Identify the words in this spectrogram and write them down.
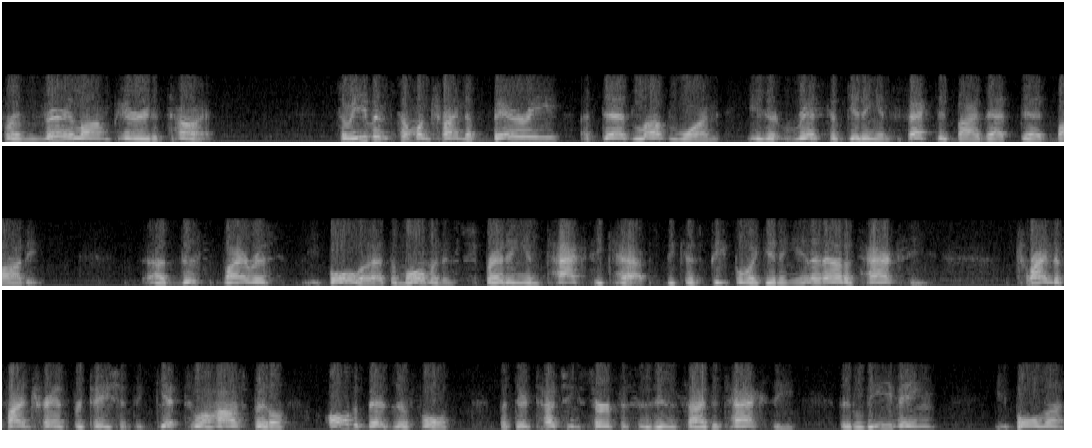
for a very long period of time. So even someone trying to bury a dead loved one is at risk of getting infected by that dead body. Uh, this virus, Ebola, at the moment is spreading in taxi cabs because people are getting in and out of taxis, trying to find transportation to get to a hospital. All the beds are full, but they're touching surfaces inside the taxi. They're leaving Ebola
